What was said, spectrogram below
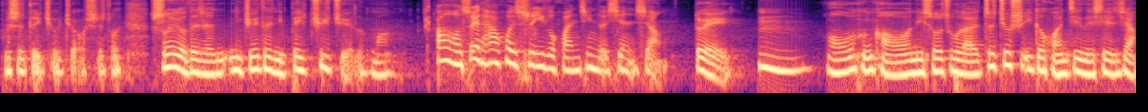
不是对九九，是对所有的人。你觉得你被拒绝了吗？哦，所以它会是一个环境的现象，对。嗯，哦，很好哦，你说出来，这就是一个环境的现象。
